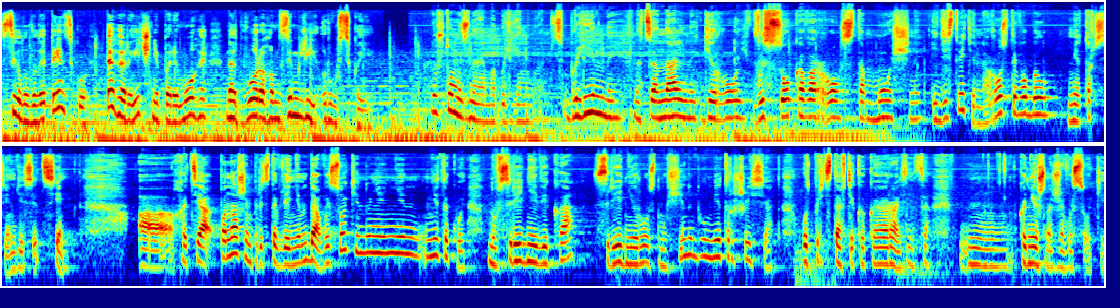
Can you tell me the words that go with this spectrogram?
силу велетенську та героїчні перемоги над ворогом землі руської. Ну что мы знаем об Илье Муромце? Былинный, национальный герой, высокого роста, мощный. И действительно, рост его был метр семьдесят семь. А, хотя по нашим представлениям, да, высокий, но не, не, не такой. Но в средние века средний рост мужчины был метр шестьдесят. Вот представьте, какая разница. М, Конечно же, высокий.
